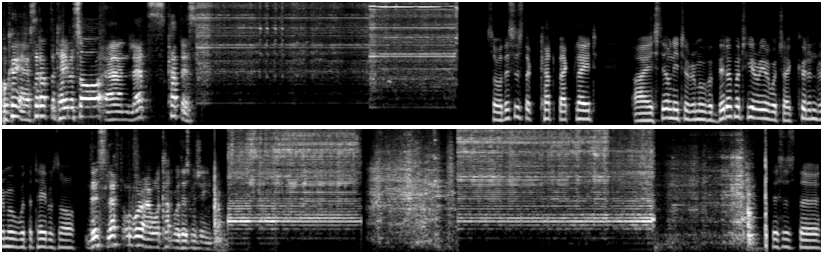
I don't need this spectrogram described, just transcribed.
Okay, I've set up the table saw and let's cut this. So this is the cut back plate. I still need to remove a bit of material which I couldn't remove with the table saw. This leftover I will cut with this machine. This is the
